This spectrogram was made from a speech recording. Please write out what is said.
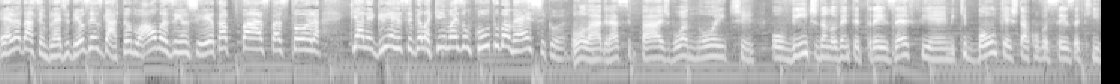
Ela é da Assembleia de Deus Resgatando Almas em Anchieta. Paz, pastora. Que alegria recebê-la aqui em mais um culto doméstico. Olá, graça e paz, boa noite. Ouvintes da 93 FM, que bom que é estar com vocês aqui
